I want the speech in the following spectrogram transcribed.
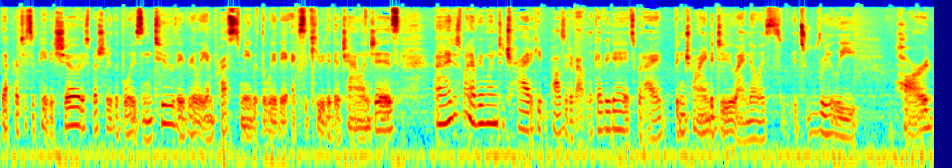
that participated showed, especially the Boyz in two. They really impressed me with the way they executed their challenges. And I just want everyone to try to keep a positive outlook every day. It's what I've been trying to do. I know it's it's really hard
